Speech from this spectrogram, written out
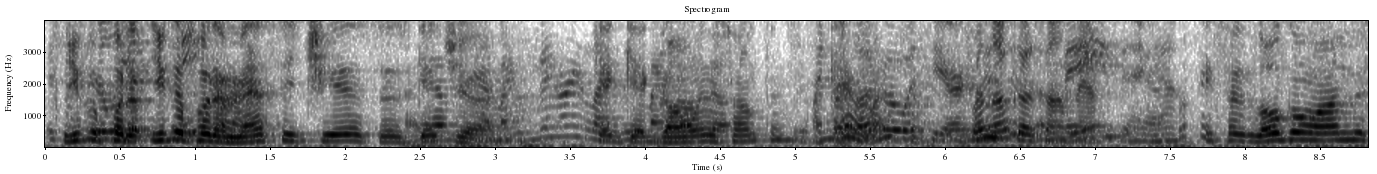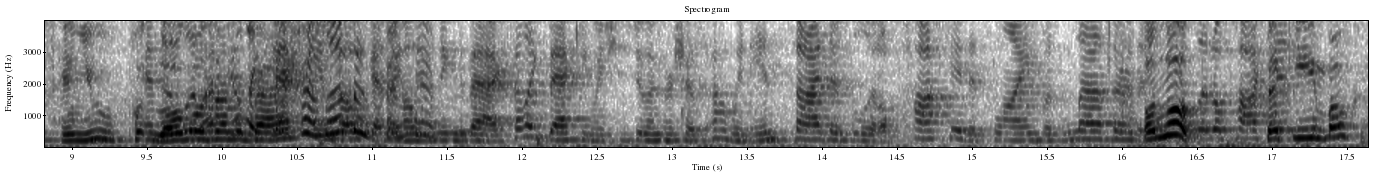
This You is could really put a you could put a sneaker. message here that says I get have- your yeah, my- very get lightly get my going or logo. something. Is And I your like logo it. is here. What This logo's is on there? amazing. Yeah. It's a logo on this. Can you put And the logos little- on the I feel like back? Becky Her Book logo's as I'm right there. opening the bag. I feel like Becky when she's doing her shows. Oh, and inside there's a little pocket. It's lined with leather. There's Oh two look, little pockets. Becky and Boca.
